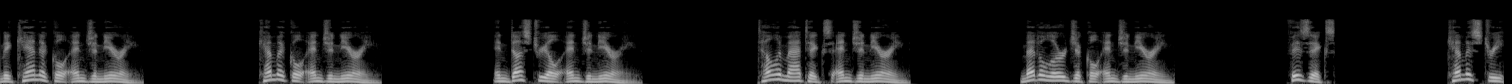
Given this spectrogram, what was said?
Mechanical Engineering Chemical Engineering Industrial Engineering Telematics Engineering Metallurgical engineering Physics Chemistry.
